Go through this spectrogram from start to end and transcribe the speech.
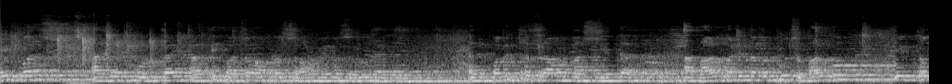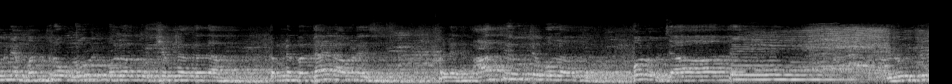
એક વર્ષ આજે પૂરું થાય ત્યારથી પાછો આપણો શ્રાવણ મહિનો શરૂ થાય છે. અને પવિત્ર શ્રાવણ માસની અંદર આ બાળકોને તમે પૂછો, બાળકો, એક તમને મંત્રો રોજ બોલાવતો ખેમના દાદામાં તમને બધાને આવડે છે? એટલે આરતી વખતે બોલાવતો, બોલો, જાતે રુદ્ર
